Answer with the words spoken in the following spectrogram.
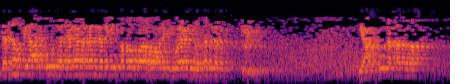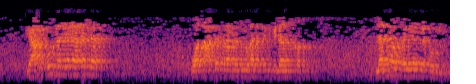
لأنهم يعرفون جلاله النبي صلى الله عليه وآله وسلم. يعرفون قدره. يعرفون جلالته وبعدها لم يؤثر بلا القدر لأنه خيالهم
